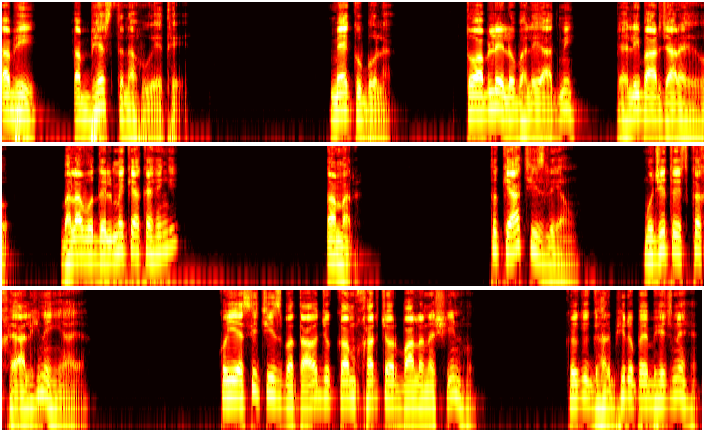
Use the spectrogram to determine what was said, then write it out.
अभी अभ्यस्त न हुए थे। मैकू बोला तो अब ले लो भले आदमी, पहली बार जा रहे हो, भला वो दिल में क्या कहेंगी? अमर तो क्या चीज़ ले आऊँ? मुझे तो इसका ख्याल ही नहीं आया। कोई ऐसी चीज़ बताओ जो कम खर्च और बालानशीन हो, क्योंकि घर भी रुपए भेजने हैं,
